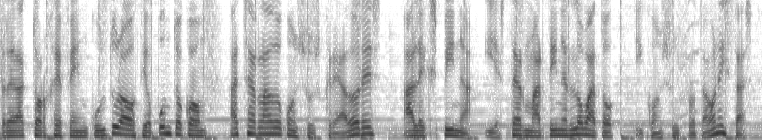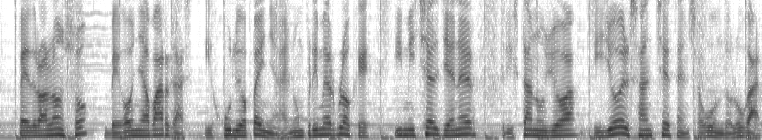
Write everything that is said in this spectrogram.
redactor jefe en culturaocio.com, ha charlado con sus creadores, Alex Pina y Esther Martínez Lobato, y con sus protagonistas, Pedro Alonso, Begoña Vargas y Julio Peña en un primer bloque, y Michelle Jenner, Tristán Ulloa y Joel Sánchez en segundo lugar.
